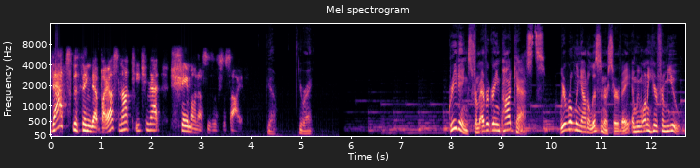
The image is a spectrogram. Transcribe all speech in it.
That's the thing that by us not teaching that, shame on us as a society. Yeah. You're right. Greetings from Evergreen Podcasts. We're rolling out a listener survey and we want to hear from you.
